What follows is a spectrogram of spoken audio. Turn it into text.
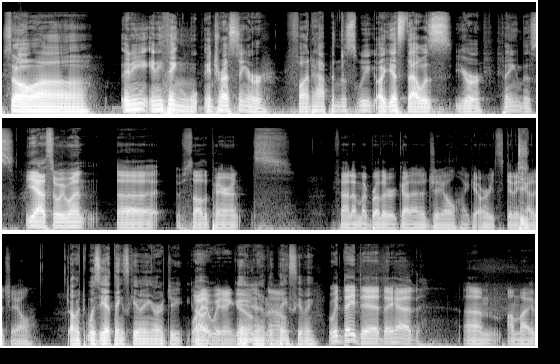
So, uh, any anything interesting or fun happened this week? I guess that was your thing. This Yeah. So we went. Uh, saw the parents. Found out my brother got out of jail. I get, or he's getting Did- out of jail. oh, was he at Thanksgiving or do you, Wait, oh, we didn't you go, didn't have no. a Thanksgiving. We, they did. They had, um, on my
